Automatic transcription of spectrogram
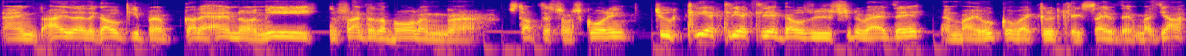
and either the goalkeeper got a hand or a knee in front of the ball and uh, stopped us from scoring two clear, clear, clear goals we should have had there. And by hook or by crook, saved them. But yeah,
